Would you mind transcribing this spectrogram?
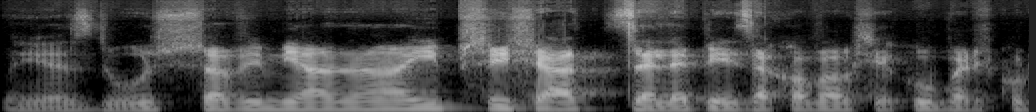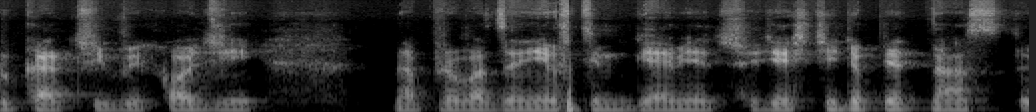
Jest dłuższa wymiana i przy siatce lepiej zachował się Hubert Kurkacz i wychodzi na prowadzenie w tym gemie 30 do 15.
